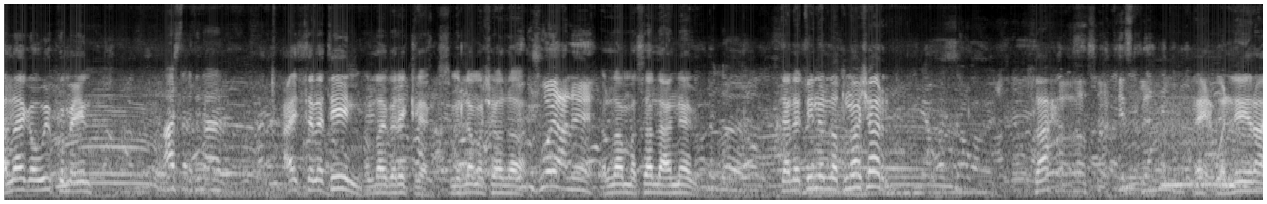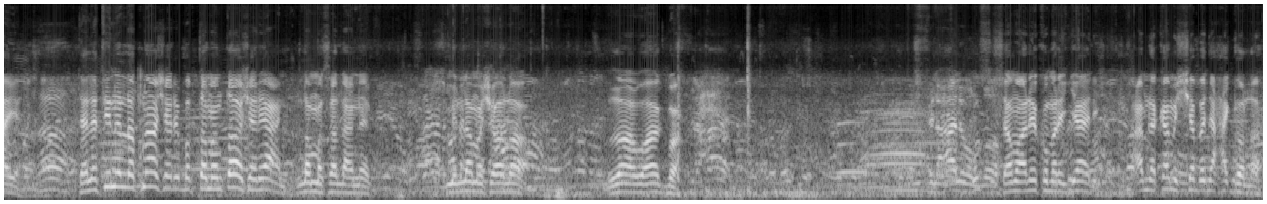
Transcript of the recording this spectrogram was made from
الله يقويكم عينكم عايز 30000 عايز 30 الله يبارك لك. بسم الله ما شاء الله. شوية عليه. اللهم صل على النبي. 30 إلا 12 صح؟ إيه ولا إيه رايك 30 إلا 12 يبقى ب 18 يعني. اللهم صل على النبي. بسم الله ما شاء الله. الله أكبر. في العالي والله. السلام عليكم يا رجالي. عاملة كم الشابه ده حق والله؟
